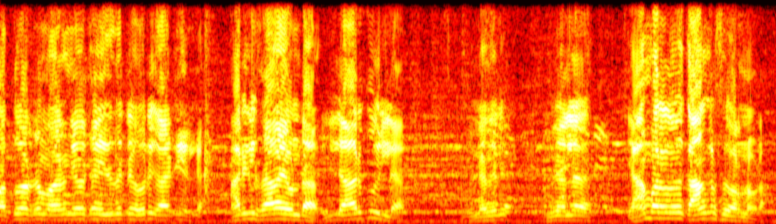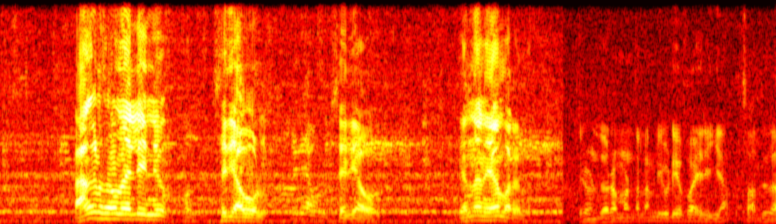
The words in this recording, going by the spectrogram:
പത്ത് വർഷം പതിനഞ്ച് വർഷം ഇരുന്നിട്ട് ഒരു കാര്യമില്ല. ആരെങ്കിലും സഹായം ഉണ്ടോ? ഇല്ല ആർക്കും ഇല്ല. പിന്നെ അതിന് പിന്നെ അല്ല ഞാൻ പറയുന്നത് കോൺഗ്രസ് വരണം ഇവിടെ. കോൺഗ്രസ് വന്നാലേ ഇനി ശരിയാവുള്ളൂ. ശരിയാവുള്ളൂ. എന്നാണ് ഞാൻ പറയുന്നത്. തിരുവനന്തപുരം മണ്ഡലം യു ഡി എഫ് ആയിരിക്കാം. സാധ്യത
